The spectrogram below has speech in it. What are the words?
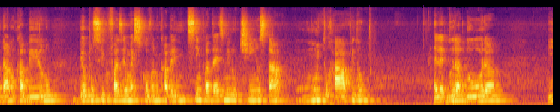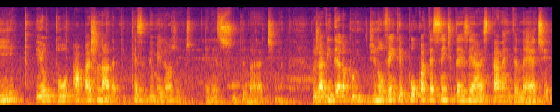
dá no cabelo. Eu consigo fazer uma escova no cabelo de 5 a 10 minutinhos, tá? Muito rápido. Ela é duradoura e eu tô apaixonada. Quer saber o melhor, gente? Ela é super baratinha. Eu já vi dela por de 90 e pouco até 110 reais, tá? Na internet.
